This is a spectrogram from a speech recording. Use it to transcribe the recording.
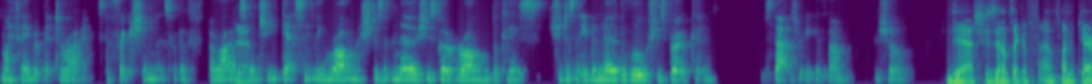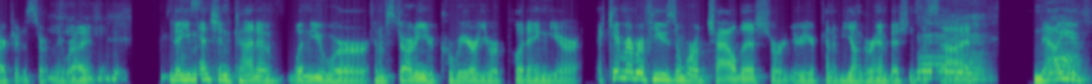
my favorite bit to write. It's the friction that sort of arrives yeah. when she gets something wrong. She doesn't know she's got it wrong because she doesn't even know the rule she's broken. So that was really good fun for sure. Yeah, she sounds like a, a fun character to certainly write. You know, you mentioned kind of when you were kind of starting your career, you were putting your, I can't remember if you used the word childish or your, your kind of younger ambitions aside. Mm, now yeah. you've,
